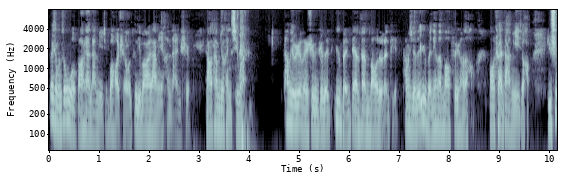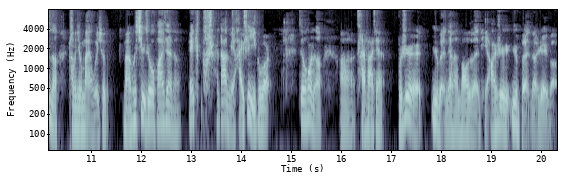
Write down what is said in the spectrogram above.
为什么中国包出来大米就不好吃？我自己包出来大米很难吃。然后他们就很奇怪，他们就认为是这个日本电饭煲的问题。他们觉得日本电饭煲非常的好，包出来大米也就好。于是呢，他们就买回去了。买回去之后发现呢，哎，包出来大米还是一个味儿。最后呢，啊，才发现不是日本电饭煲的问题，而是日本的这个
